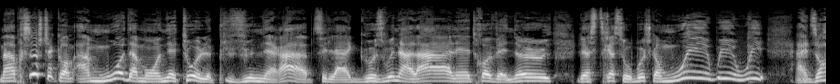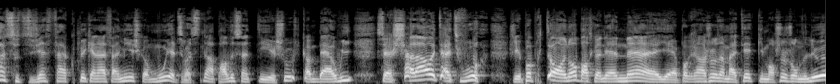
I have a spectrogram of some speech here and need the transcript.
Mais après ça, j'étais comme, à moi, dans mon état le plus vulnérable, tu sais, la gouzouine à l'air, l'intraveineuse, le stress au bout, je suis comme, oui, oui, oui. Elle dit, ah, ça, tu viens de faire couper Canal Famille? Je suis comme, oui, elle dit, vas-tu en parler sur un de tes shows? Je suis comme, ben oui, c'est shout-out à toi. J'ai pas pris ton nom parce qu'honnêtement, il y avait pas grand-chose dans ma tête qui marchait ce journée-là,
